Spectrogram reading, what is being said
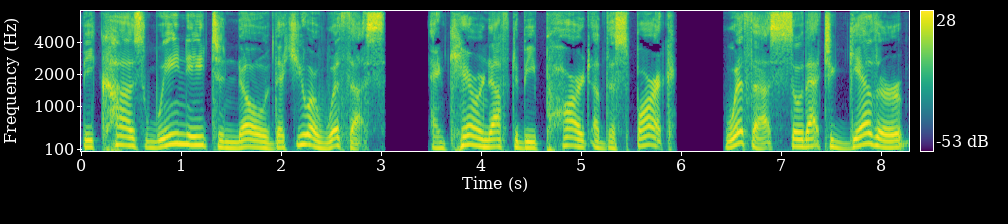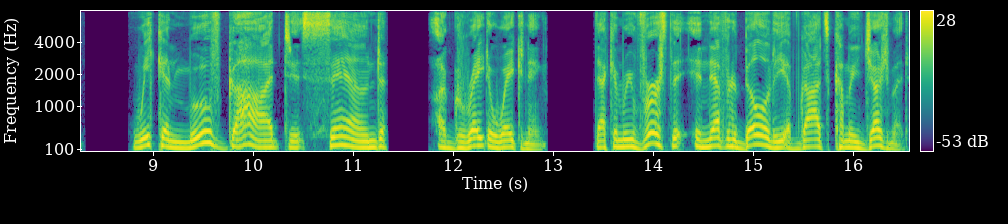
because we need to know that you are with us and care enough to be part of the spark with us so that together we can move God to send a great awakening that can reverse the inevitability of God's coming judgment,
